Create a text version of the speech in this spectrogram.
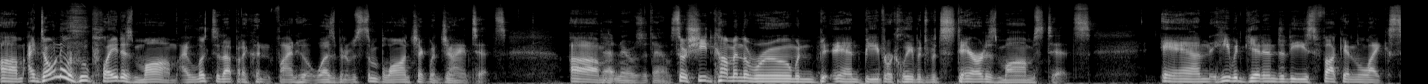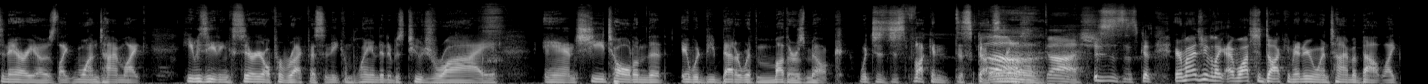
Um, I don't know who played his mom. I looked it up, but I couldn't find who it was. But it was some blonde chick with giant tits. that narrows it down. So she'd come in the room, and and Beaver Cleavage would stare at his mom's tits, and he would get into these fucking like scenarios. Like one time, like he was eating cereal for breakfast, and he complained that it was too dry. And she told him that it would be better with mother's milk, which is just fucking disgusting. Oh gosh. This is disgusting. It reminds me of like I watched a documentary one time about like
